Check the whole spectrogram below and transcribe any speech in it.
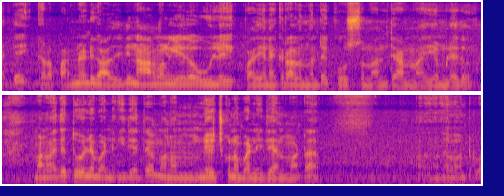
అయితే ఇక్కడ పర్మనెంట్ కాదు ఇది నార్మల్గా ఏదో ఊళ్ళో పదిహేను ఎకరాలు ఉందంటే కోస్తుంది అంతే అన్న ఏం లేదు. మనమైతే తోలిన బండి ఇదైతే మనం నేర్చుకున్న బండి ఇదే అనమాట ఏమంటారు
